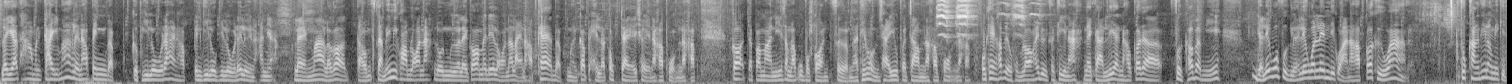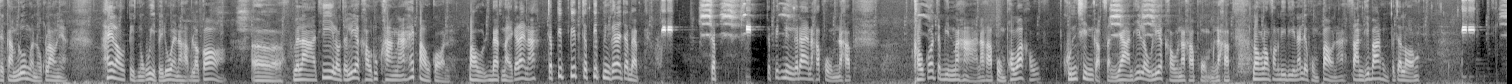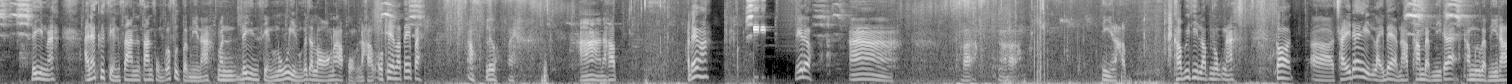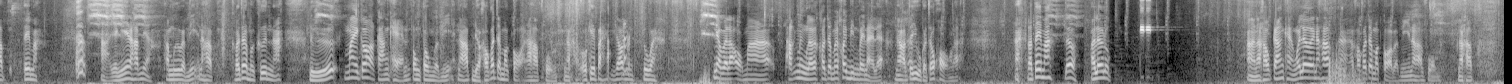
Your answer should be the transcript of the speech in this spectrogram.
ระยะทางมันไกลมากเลยนะครับเป็นแบบเกือบกิโลได้นะครับ เป็นกิโลกิโลได้เลยนะอันเนี้ยแรงมากแล้วก็แต่แต่ไม่มีความร้อนนะ โดนมืออะไรก็ไม่ได้ร้อนอะไรนะครับ แค่แบบเหมือนกับเห็นแล้วตกใจเฉยๆนะครับผมนะครับ ก็จะประมาณนี้สำหรับอุปกรณ์เสริมนะที่ผมใช้อยู่ประจำนะครับผมนะครับโอเคครับเดี๋ยวผมลองให้ดูอีกสักทีนะในการเรียกนะครับ ก็จะฝึกเขาแบบนี้อย่าเรียกว่าฝึกเลยเรียกว่าเล่นดีกว่านะครับ ก็คือว่าทุกครั้งที่เรามีกิจกรรมร่วมกับนกเราเนี่ยให้เราติดนกหวีดไปด้วยนะครับ แล้วก็เออเวลาที่เราจะเรียกเขาทุกครั้งนะ ให้เป่าก่อน เป่าแบบไหนก็ได้นะ จะปิ๊บปิ๊บจะปิ๊บหนึ่งก็ได้จะแบบจะจะปิ๊บหนึ่งก็ได้นะครับผมนะครับเขาก็จะบินมาหานะครับผมเพราะว่าเขาคุ้นชินกับสัญญาณที่เราเรียกเขานะครับผมนะครับลองลองฟังดีๆนะเดี๋ยวผมเป่านะซันที่บ้านผมก็จะร้อง ได้ยินไหมอันนี้คือเสียงซันซันผมก็ฝึกแบบนี้นะ มันได้ยินเสียงนกหวีดมันก็จะร้องนะครับผมนะครับโอเคลาเต้ไปเอาเร็วไปอ่านะครับเอาได้ไหมนี่เร็วอ่า อะนะครับนี่นะครับ ครับวิธีรับนกนะ ก็ใช้ได้หลายแบบนะครับทำแบบนี้ก็ได้ทำมือแบบนี้นะครับเต้มาอ่าอย่างนี้นะครับเนี่ยทำมือแบบนี้นะครับเขาจะมาขึ้นนะ หรือไม่ก็กางแขนตรงๆแบบนี้นะครับ เดี๋ยวเขาก็จะมาเกาะนะครับผมนะครับโอเคไปอีกรอบหนึงดูไปเนี่ยเวลาออกมาพักหนึ่งแล้วเขาจะไม่ค่อยบินไปไหนแล้วนะครับจะอยู่กับเจ้าของแล้วอะลาเต้มาเร็วมาเร็วลูก อ่านะครับกางแขนไว้เลยนะครับอ่าเขาก็จะมาเกาะแบบนี้นะครับผมนะครับ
